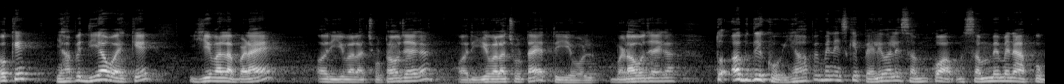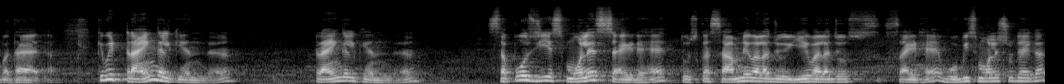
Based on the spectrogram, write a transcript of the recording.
okay यहाँ पे दिया हुआ है कि ये वाला बड़ा है और ये वाला छोटा हो जाएगा और ये वाला छोटा है तो ये बड़ा हो जाएगा। तो अब देखो, यहाँ पे मैंने इसके पहले वाले सम को सम में मैंने आपको बताया था कि भाई ट्राइंगल के अंदर ट्राइंगल के अंदर सपोज़ ये स्मॉलेस्ट साइड है तो उसका सामने वाला जो, ये वाला जो साइड है, वो भी स्मॉलेस्ट हो जाएगा।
